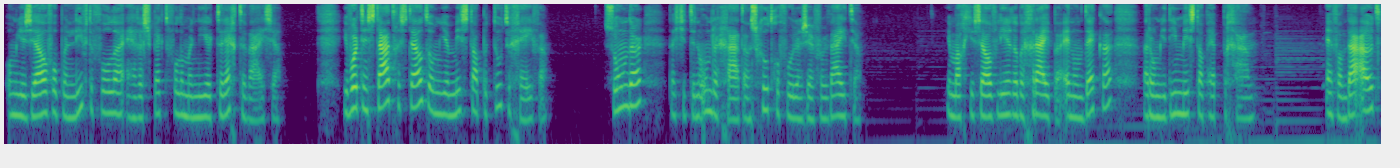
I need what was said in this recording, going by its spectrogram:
om jezelf op een liefdevolle en respectvolle manier terecht te wijzen. Je wordt in staat gesteld om je misstappen toe te geven, zonder dat je ten onder gaat aan schuldgevoelens en verwijten. Je mag jezelf leren begrijpen en ontdekken waarom je die misstap hebt begaan. En van daaruit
